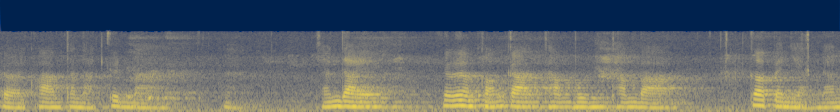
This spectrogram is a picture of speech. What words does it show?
เกิดความถนัดขึ้นมา ฉันใดเรื่องของการทำบุญทำบาปก็เป็นอย่างนั้น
